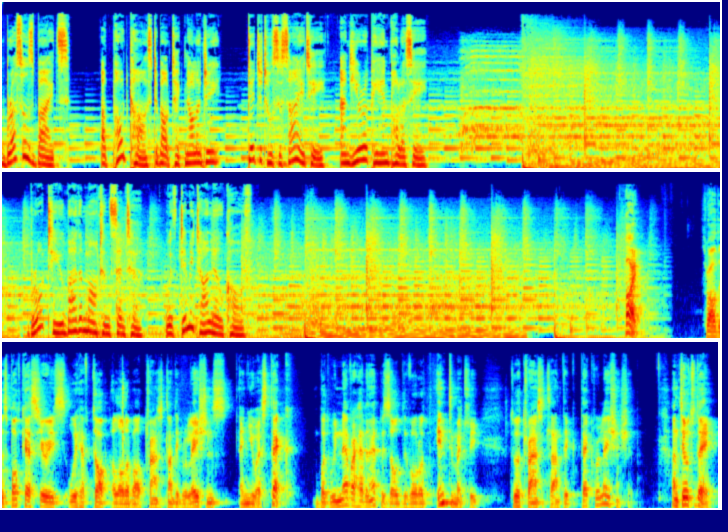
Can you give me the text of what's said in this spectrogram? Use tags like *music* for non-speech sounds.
Brussels Bytes, a podcast about technology, digital society, and European policy. Brought to you by the Martens Centre with Dimitar Lilkov. Hi. Throughout this podcast series, we have talked a lot about transatlantic relations and US tech, but we never had an episode devoted intimately to the transatlantic tech relationship. Until today,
